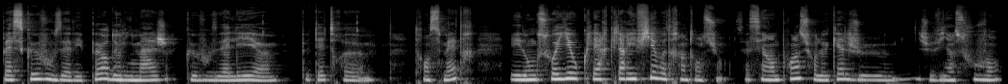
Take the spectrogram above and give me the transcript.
parce que vous avez peur de l'image que vous allez euh, peut-être euh, transmettre. Et donc soyez au clair, clarifiez votre intention. Ça c'est un point sur lequel je viens souvent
